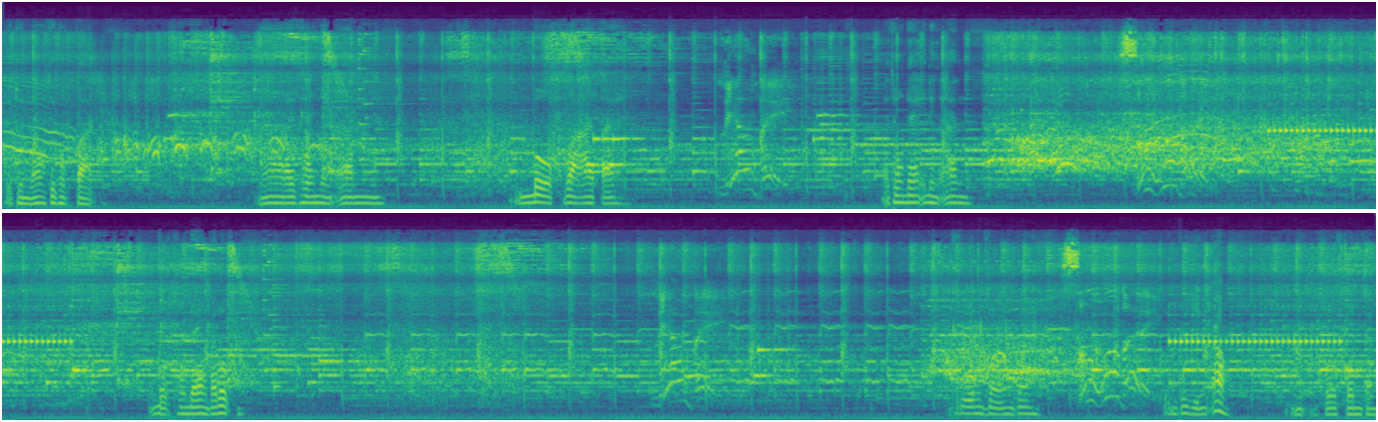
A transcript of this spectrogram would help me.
ดูทุนร้อยสิบหกบาทอ่าอะไรทงหนึ่งอันโบกวายไปไอทองแดงอีกหนึ่งอันโบกทองแดงไปลูก วมสองไปคุณผู้หญิง เอ้านี่โซคนกัน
